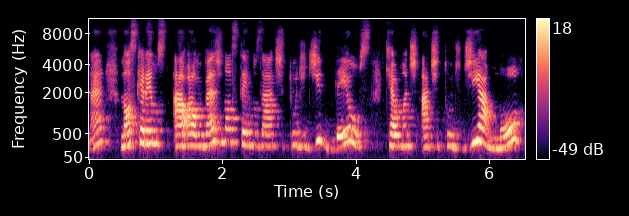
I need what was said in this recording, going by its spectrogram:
Né? Nós queremos, ao invés de nós termos a atitude de Deus, que é uma atitude de amor,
